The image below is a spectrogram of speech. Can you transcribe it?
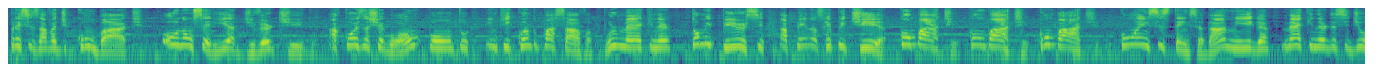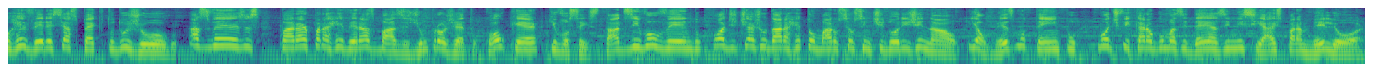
precisava de combate, ou não seria divertido. A coisa chegou a um ponto em que quando passava por Mechner, Tommy Pierce apenas repetia, combate, combate, combate. Com a insistência da amiga, Mechner decidiu rever esse aspecto do jogo. Às vezes, parar para rever as bases de um projeto qualquer que você está desenvolvendo pode te ajudar a retomar o seu sentido original e ao mesmo tempo modificar algumas ideias iniciais para melhor.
